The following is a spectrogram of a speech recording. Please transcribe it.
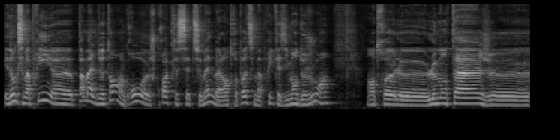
Et donc ça m'a pris euh, pas mal de temps. En gros, je crois que cette semaine, bah, l'entrepôt, ça m'a pris quasiment deux jours. Hein. entre le, montage, euh,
